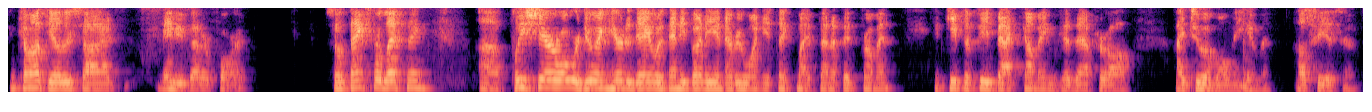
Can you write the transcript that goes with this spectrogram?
and come out the other side maybe better for it. So thanks for listening. Uh, please share what we're doing here today with anybody and everyone you think might benefit from it. And keep the feedback coming because, after all, I too am only human. I'll see you soon.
